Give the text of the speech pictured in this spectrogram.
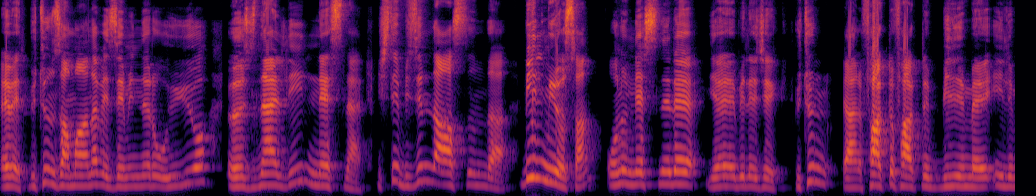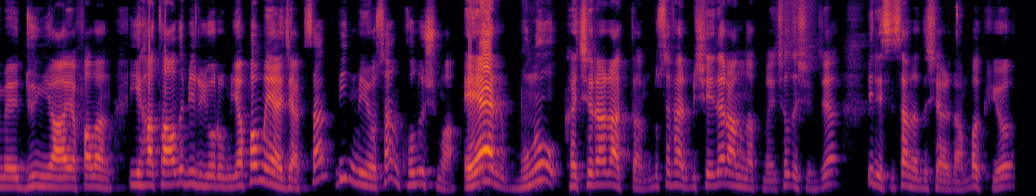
Evet bütün zamana ve zeminlere uyuyor. Öznel değil nesnel. İşte bizim de aslında bilmiyorsan onu nesnele yayabilecek bütün yani farklı farklı bilime, ilime, dünyaya falan iyi hatalı bir yorum yapamayacaksan bilmiyorsan konuşma. Eğer bunu kaçıraraktan bu sefer bir şeyler anlatmaya çalışınca birisi sana dışarıdan bakıyor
